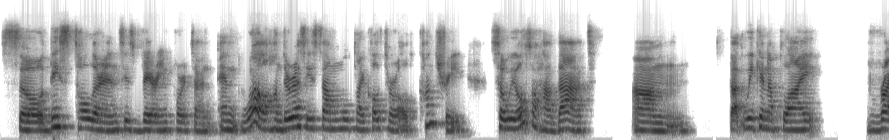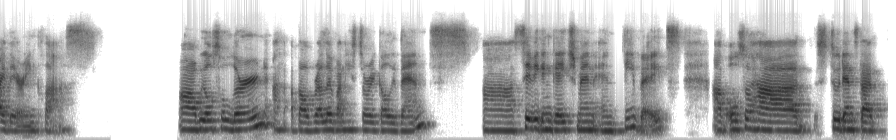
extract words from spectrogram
So this tolerance is very important. And well, Honduras is a multicultural country, so we also have that um, that we can apply right there in class. Uh, we also learn about relevant historical events uh, civic engagement and debates. I've also had students that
